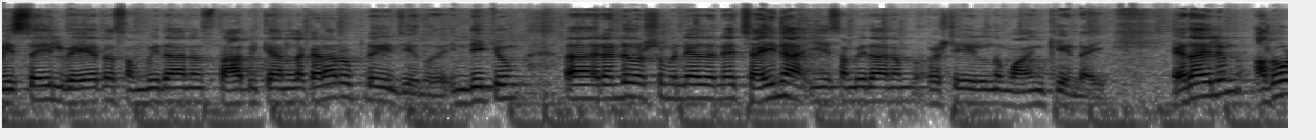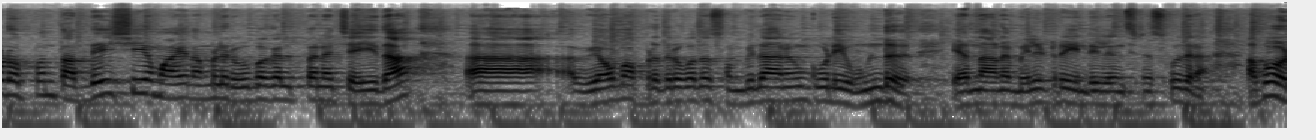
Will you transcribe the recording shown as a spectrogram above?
മിസൈൽ വേദ സംവിധാനം സ്ഥാപിക്കാനുള്ള കരാർ ഒപ്പിടുകയും ചെയ്യുന്നത് ഇന്ത്യക്കും രണ്ട് വർഷം മുന്നേ തന്നെ ചൈന ഈ സംവിധാനം റഷ്യയിൽ നിന്ന് വാങ്ങിക്കുകയുണ്ടായി. ഏതായാലും അതോടൊപ്പം തദ്ദേശീയമായി നമ്മൾ രൂപകൽപ്പന ചെയ്ത വ്യോമ പ്രതിരോധ സംവിധാനവും കൂടി ഉണ്ട് എന്നാണ് മിലിറ്ററി ഇന്റലിജൻസിന്റെ സൂചന. അപ്പോൾ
